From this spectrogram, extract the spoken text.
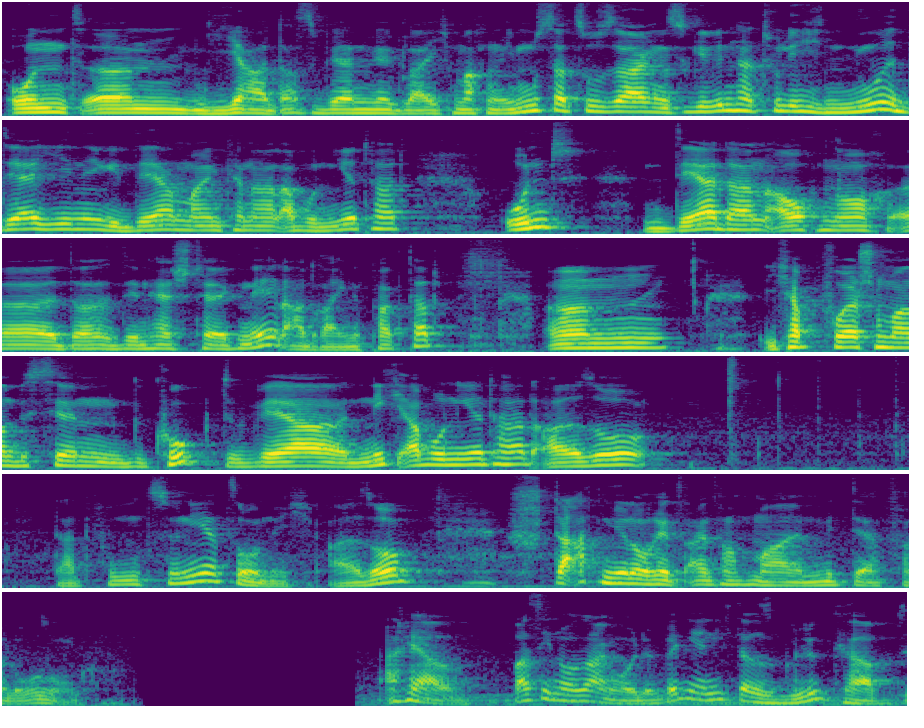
und ähm, ja, das werden wir gleich machen. Ich muss dazu sagen, es gewinnt natürlich nur derjenige, der meinen Kanal abonniert hat und der dann auch noch äh, den Hashtag Nailart reingepackt hat. Ähm, ich habe vorher schon mal ein bisschen geguckt, wer nicht abonniert hat, also das funktioniert so nicht. Also starten wir doch jetzt einfach mal mit der Verlosung. Ach ja, was ich noch sagen wollte, wenn ihr nicht das Glück habt,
